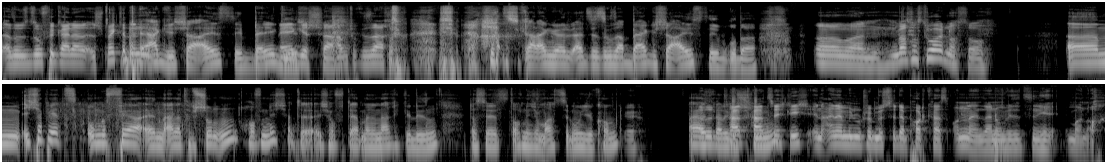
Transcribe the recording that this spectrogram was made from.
Also so viel geiler. Schmeckt er denn? Bergischer Eistee, belgisch. Belgischer, hab ich doch gesagt. Hat sich gerade angehört, als du so gesagt Bergischer Eistee, Bruder. Oh Mann. Was machst du heute noch so? Ähm, ich habe jetzt ungefähr in anderthalb Stunden, hoffentlich, hatte, ich hoffe, der hat meine Nachricht gelesen, dass er jetzt doch nicht um 18 Uhr hier kommt. Okay. Ah, Also ta tatsächlich, in einer Minute müsste der Podcast online sein und wir sitzen hier immer noch.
